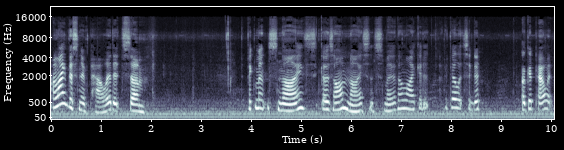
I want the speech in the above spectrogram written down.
I like this new palette. It's um the pigment's nice. It goes on nice and smooth. I like it. it I can tell it's a good a good palette.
